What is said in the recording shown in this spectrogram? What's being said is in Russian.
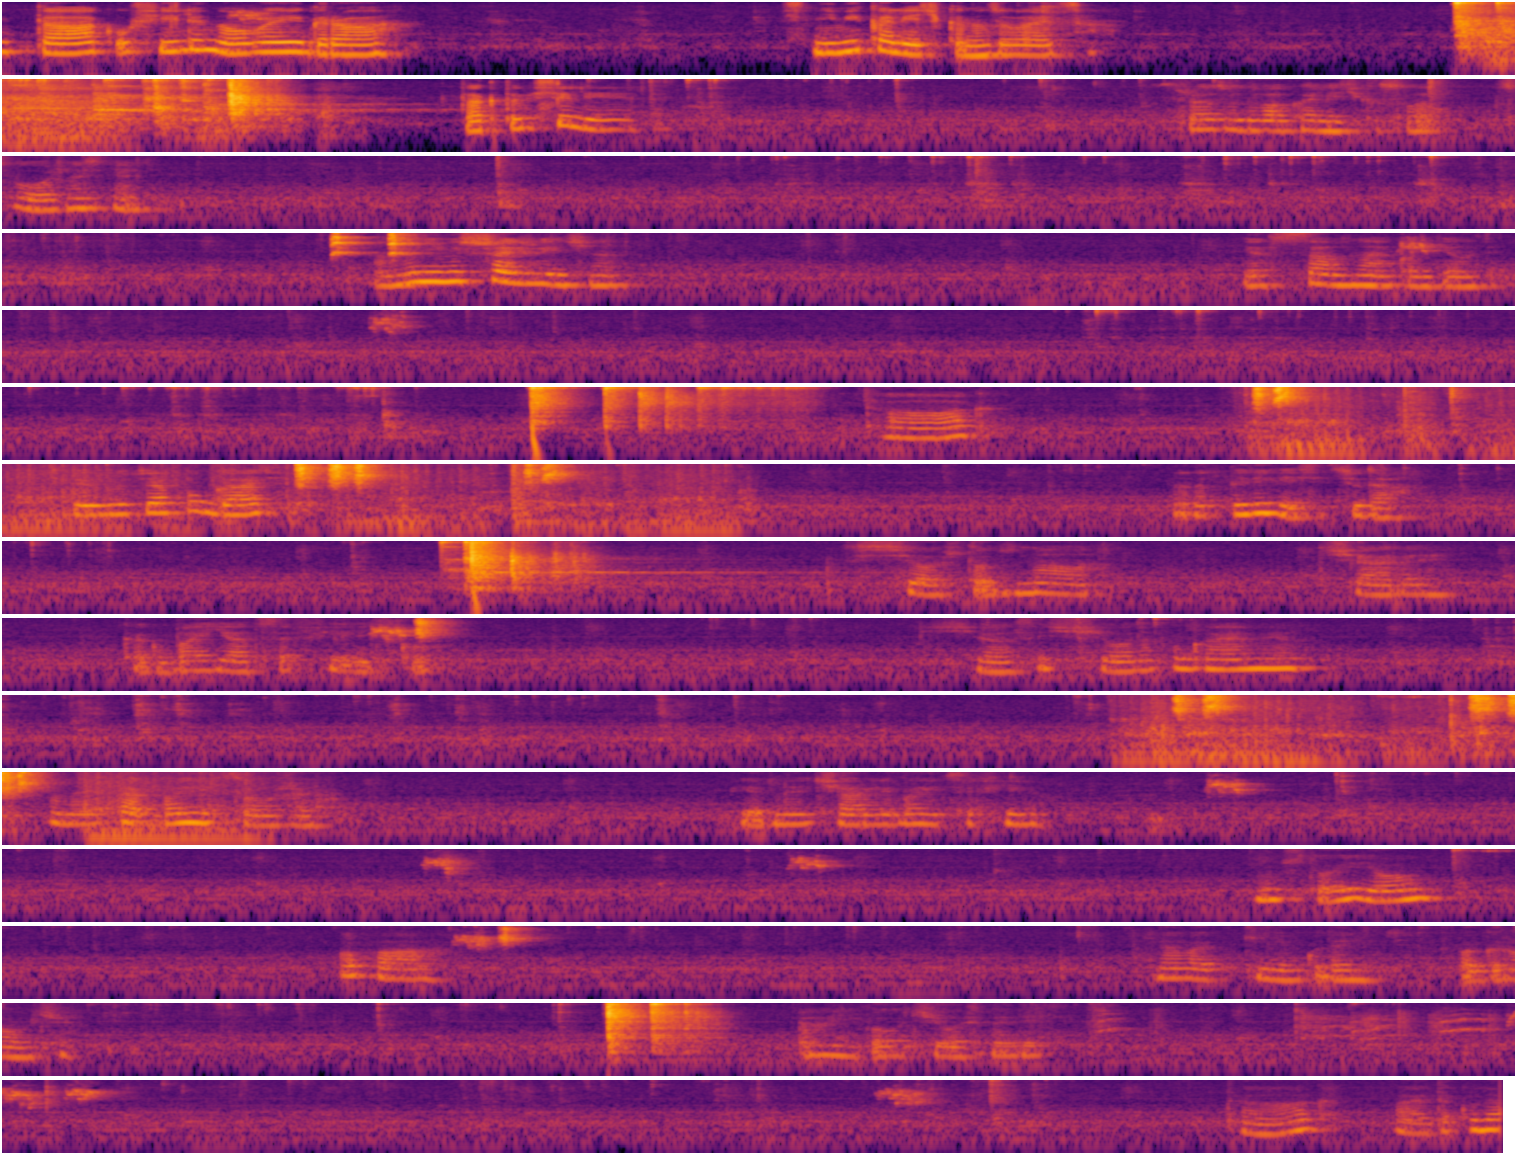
Итак, у Фили новая игра. Сними колечко называется. Так-то веселее. Сразу два колечка сложно снять. А ну не мешай, женщина. Я сам знаю, как делать. Так. Теперь буду тебя пугать. Надо перевесить сюда. Все, чтоб знала Чарли, как бояться Филечку. Сейчас еще напугаем ее. Она и так боится уже. Бедная Чарли боится Филю. Ну что, идем. Опа. Давай кинем куда-нибудь погромче. А, не получилось надеть. Так, а это куда?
